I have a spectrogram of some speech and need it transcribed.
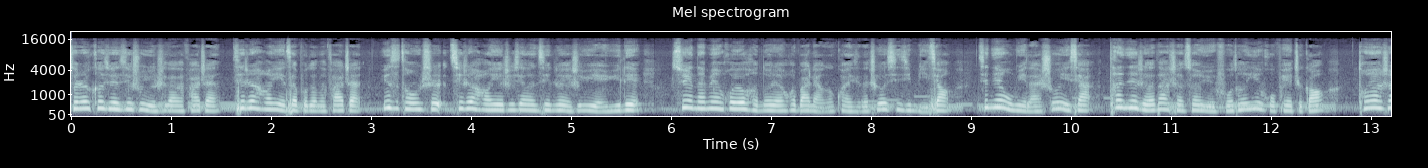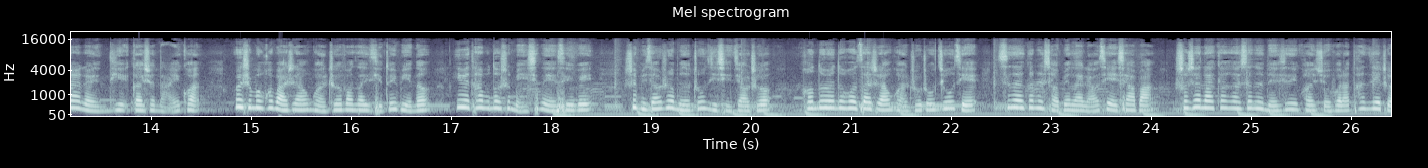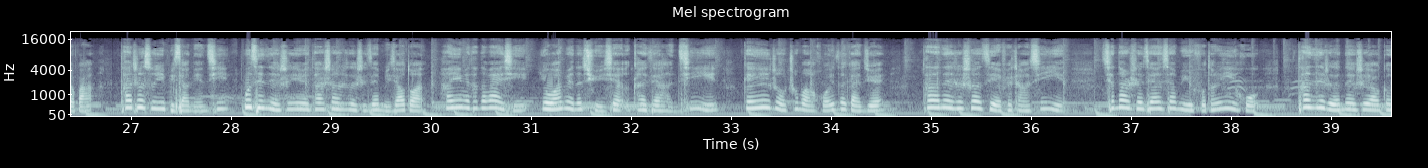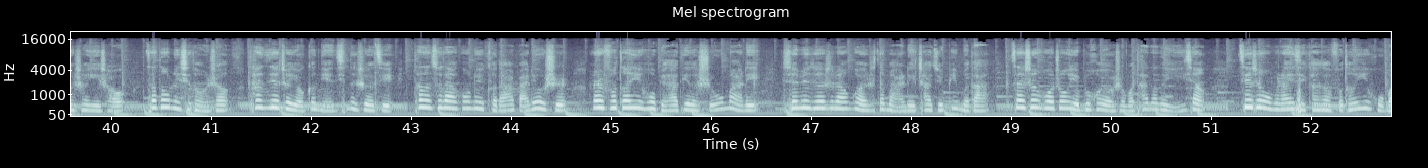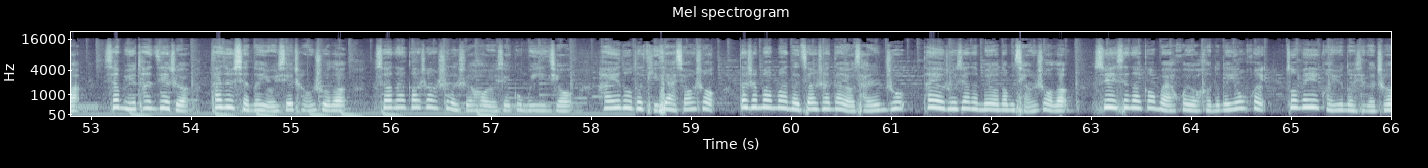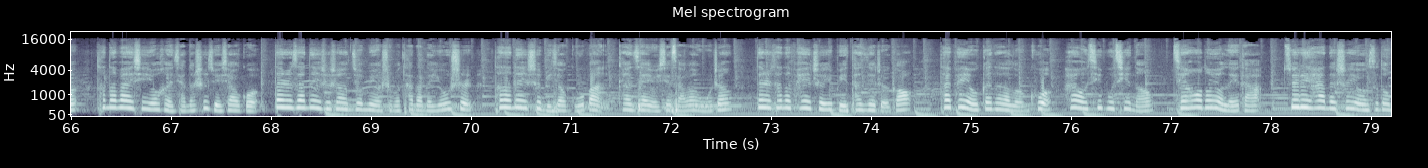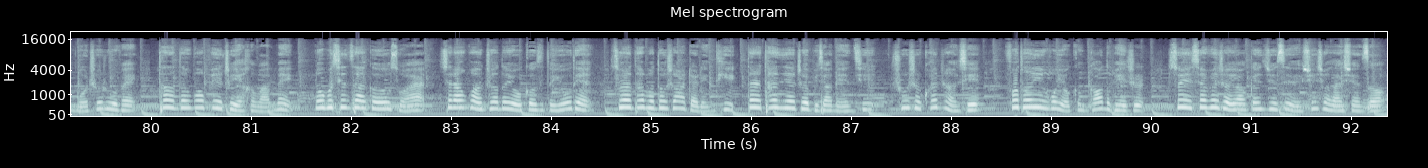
随着科学技术与时代的发展，汽车行业也在不断的发展。与此同时，汽车行业之间的竞争也是愈演愈烈，所以难免会有很多人会把两个款型的车进行比较。今天我们也来说一下，探界者的大尺寸与福特翼虎配置高，同样是 2.0T，该选哪一款？为什么会把这两款车放在一起对比呢？因为它们都是美系的 SUV，是比较热门的中级型轿车。很多人都会在这两款车中纠结。现在跟着小编来了解一下吧。首先来看看相对年轻的一款雪佛兰探界者吧。它之所以比较年轻，不仅仅是因为它上市的时间比较短，还因为它的外形有完美的曲线，看起来很轻盈，给人一种充满活力的感觉。它的内饰设计也非常新颖。前段时间，相比于福特翼虎，探界者的内饰要更胜一筹。在动力系统上，探界者有更年轻的设计，它的最大功率可达二百六十，而福特翼虎比它低了十五马力。小编觉得这两款车的马力差距并不大，在生活中也不会有什么太大的影响。接着我们来一起看看福特翼虎吧。相比于探界者，它就显得有一些成熟了。虽然它刚上市的时候有些供不应求，还一度的提价销售，但是慢慢的江山代有才人出，它也逐渐的没有那么抢手了。所以现在购买会有很多的优惠。作为一款运动型的车，它的外形有很强的视觉效果，但是在内饰上就没有什么太大的优势。它的内饰比较古板，看起来有些杂乱无章，但是它的配置也比探界者高。它配有更大的轮廓，还有七部气囊，前后都有雷达。最厉害的是有自动泊车入位，它的灯光配置也很完美。萝卜青菜各有所爱，这两款车都有各自的优点。虽然它们都是 2.0T，但是探界者比较年轻，舒适宽敞些；福特翼虎有更高的配置，所以消费者要根据自己的需求来选择。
